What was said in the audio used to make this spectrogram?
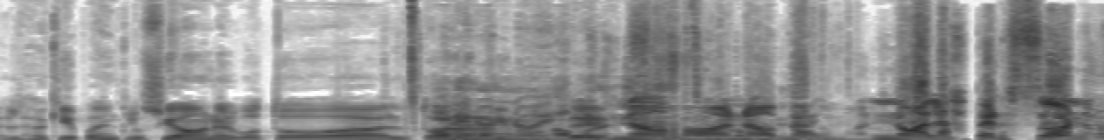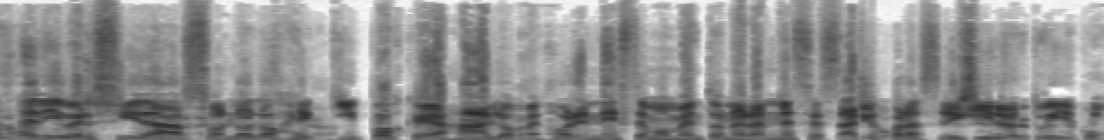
los equipos de inclusión, él votó a todos los equipos no, de... no, no, no, no, a las personas de diversidad, solo los equipos que, ajá, a lo mejor en ese momento no eran necesarios para seguir a Twitter.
